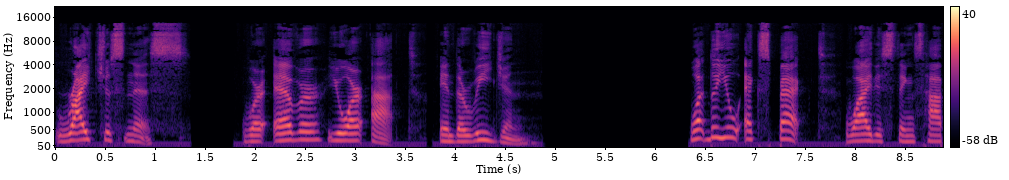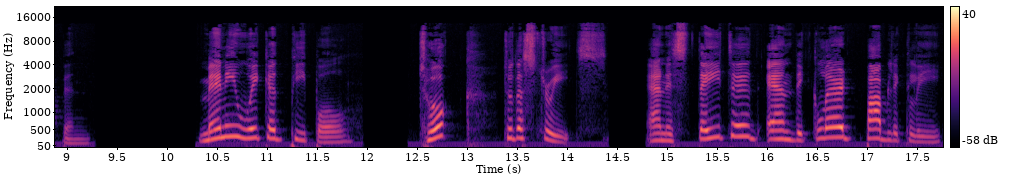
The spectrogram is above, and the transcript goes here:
righteousness wherever you are at in the region. What do you expect why these things happen? Many wicked people took to the streets and stated and declared publicly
